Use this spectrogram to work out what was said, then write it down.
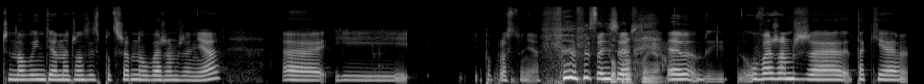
czy nowy Indiana Jones jest potrzebny, uważam, że nie. E, I po prostu nie. W sensie nie. E, uważam, że takie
